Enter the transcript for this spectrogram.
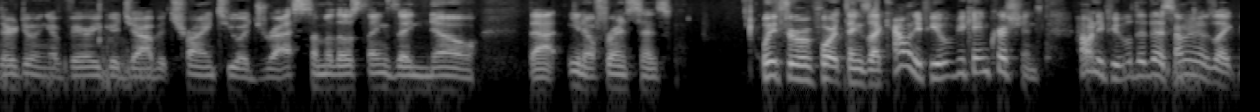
they're doing a very good job at trying to address some of those things. They know that you know for instance we have to report things like how many people became Christians, how many people did this, how many was like,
